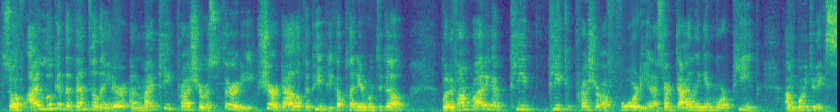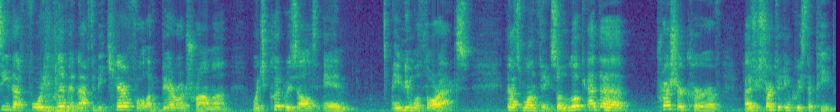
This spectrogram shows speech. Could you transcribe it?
So if I look at the ventilator and my peak pressure is 30, sure, dial up the PEEP, you got plenty of room to go. But if I'm riding a peak, peak pressure of 40 and I start dialing in more PEEP, I'm going to exceed that 40 limit and I have to be careful of barotrauma, which could result in a pneumothorax. That's one thing. So look at the pressure curve as you start to increase the PEEP.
